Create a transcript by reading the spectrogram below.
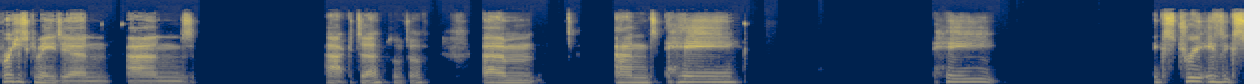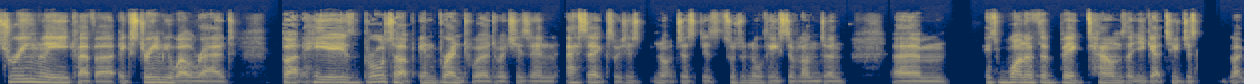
British comedian and actor, sort of, um, and he he extreme is extremely clever, extremely well read, but he is brought up in Brentwood, which is in Essex, which is not just it's sort of northeast of London. Um, it's one of the big towns that you get to just like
